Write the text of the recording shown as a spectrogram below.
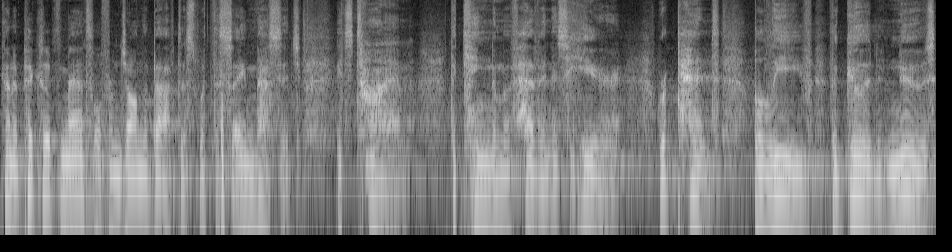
kind of picks up the mantle from John the Baptist with the same message. It's time. The kingdom of heaven is here. Repent, believe the good news.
